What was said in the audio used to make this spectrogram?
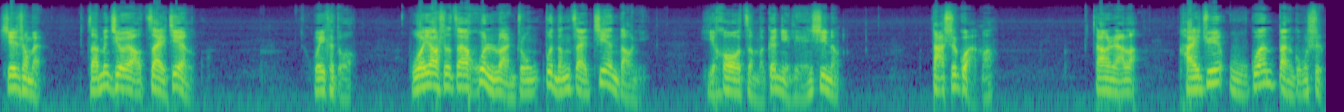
先生们，咱们就要再见了，维克多。我要是在混乱中不能再见到你，以后怎么跟你联系呢？大使馆吗？当然了，海军武官办公室。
